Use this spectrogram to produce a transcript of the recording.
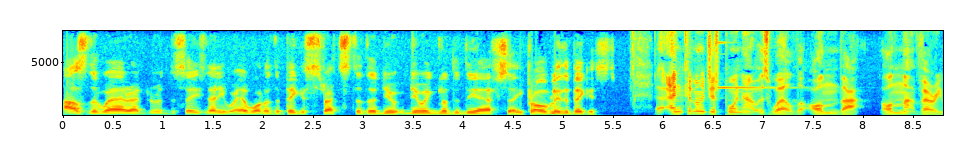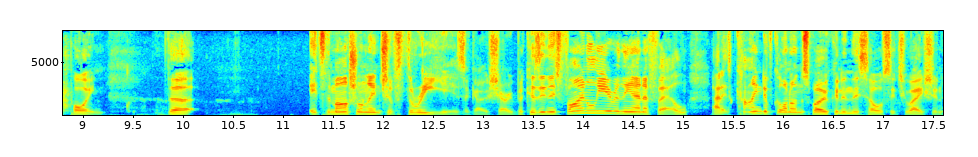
as they were entering the season anyway, one of the biggest threats to the New, New England and the AFC. Probably the biggest. Uh, and can I just point out as well that on that on that very point, that it's the Marshall Lynch of three years ago, Sherry, because in his final year in the NFL, and it's kind of gone unspoken in this whole situation,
